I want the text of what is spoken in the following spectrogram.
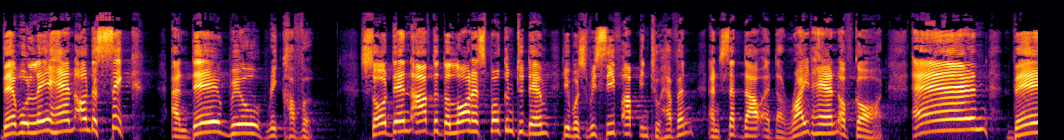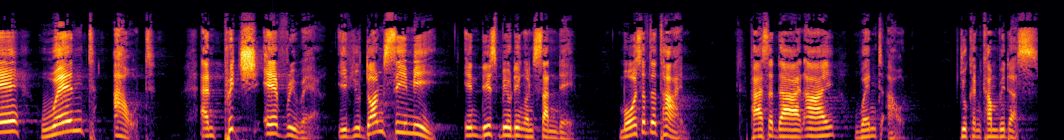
They will lay hand on the sick, and they will recover. So then, after the Lord had spoken to them, he was received up into heaven and sat down at the right hand of God. And they went out and preached everywhere. If you don't see me in this building on Sunday, most of the time, Pastor Da and I went out. You can come with us.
